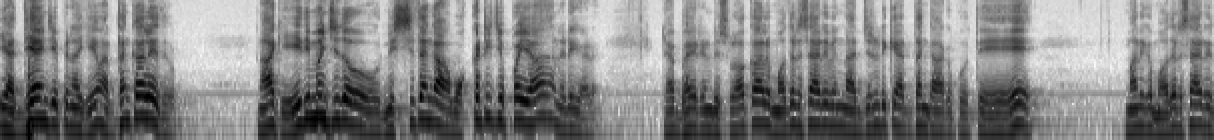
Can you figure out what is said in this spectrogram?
ఈ అధ్యాయం చెప్పి నాకేం అర్థం కాలేదు. నాకు ఏది మంచిదో నిశ్చితంగా ఒక్కటి చెప్పయ్యా అని అడిగాడు. డెబ్భై రెండు శ్లోకాలు మొదటిసారి విన్న అర్జునుడికి అర్థం కాకపోతే మనకి మొదటిసారి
